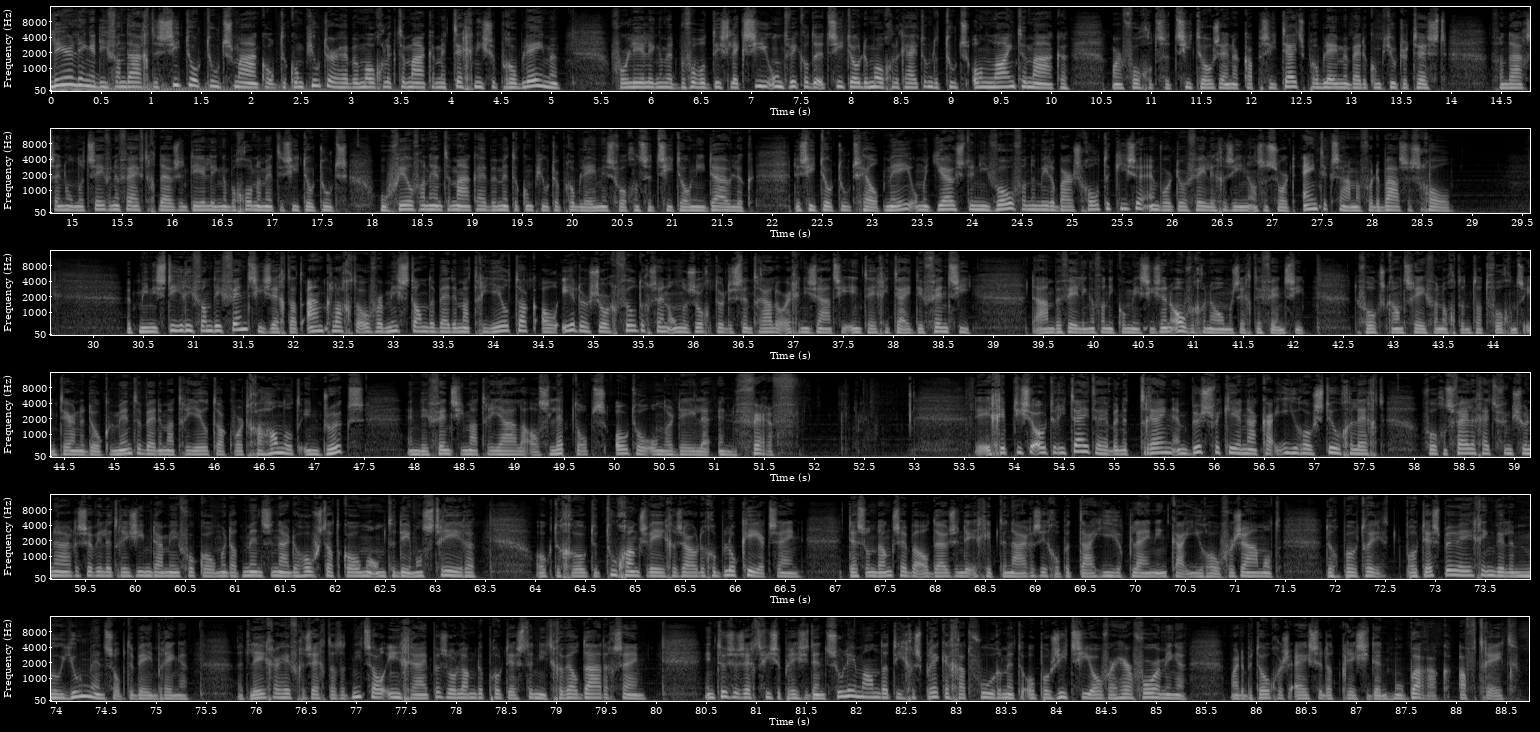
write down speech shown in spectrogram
Leerlingen die vandaag de CITO-toets maken op de computer hebben mogelijk te maken met technische problemen. Voor leerlingen met bijvoorbeeld dyslexie ontwikkelde het CITO de mogelijkheid om de toets online te maken. Maar volgens het CITO zijn er capaciteitsproblemen bij de computertest. Vandaag zijn 157.000 leerlingen begonnen met de CITO-toets. Hoeveel van hen te maken hebben met de computerproblemen is volgens het CITO niet duidelijk. De CITO-toets helpt mee om het juiste niveau van de middelbare school te kiezen en wordt door velen gezien als een soort eindexamen voor de basisschool. Het ministerie van Defensie zegt dat aanklachten over misstanden bij de materieeltak al eerder zorgvuldig zijn onderzocht door de Centrale Organisatie Integriteit Defensie. De aanbevelingen van die commissie zijn overgenomen, zegt Defensie. De Volkskrant schreef vanochtend dat volgens interne documenten bij de materieeltak wordt gehandeld in drugs en defensiematerialen als laptops, auto-onderdelen en verf. De Egyptische autoriteiten hebben het trein- en busverkeer naar Cairo stilgelegd. Volgens veiligheidsfunctionarissen wil het regime daarmee voorkomen dat mensen naar de hoofdstad komen om te demonstreren. Ook de grote toegangswegen zouden geblokkeerd zijn. Desondanks hebben al duizenden Egyptenaren zich op het Tahrirplein in Cairo verzameld. De protestbeweging wil een miljoen mensen op de been brengen. Het leger heeft gezegd dat het niet zal ingrijpen zolang de protesten niet gewelddadig zijn. Intussen zegt vicepresident Suleiman dat hij gesprekken gaat voeren met de oppositie over hervormingen. Maar de betogers eisen dat president Mubarak aftreedt.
